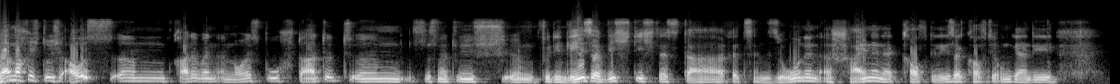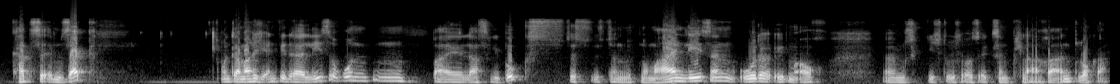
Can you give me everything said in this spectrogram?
Ja, mache ich durchaus. Ähm, gerade wenn ein neues Buch startet, ähm, ist es natürlich ähm, für den Leser wichtig, dass da Rezensionen erscheinen. Er kauft, der Leser kauft ja ungern die Katze im Sack. Und da mache ich entweder Leserunden bei Lovely Books, das ist dann mit normalen Lesern, oder eben auch ähm, schicke ich durchaus Exemplare an Blogger.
